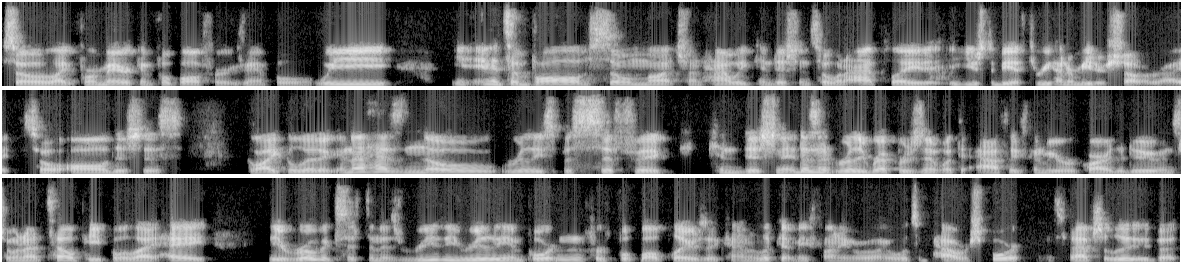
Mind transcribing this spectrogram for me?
So, like for American football, for example, we and it's evolved so much on how we condition. So when I played, it used to be a 300 meter shuttle, right? So all this just glycolytic, and that has no really specific condition. It doesn't really represent what the athlete's going to be required to do. And so when I tell people like, hey, the aerobic system is really, really important for football players. They kind of look at me funny. We're like, "What's well, a power sport?" It's absolutely, but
